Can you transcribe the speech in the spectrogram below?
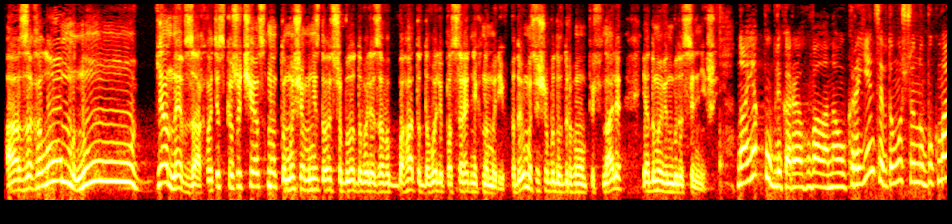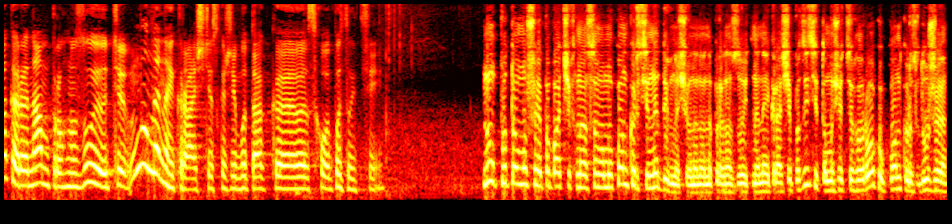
А загалом, ну я не в захваті, скажу чесно, тому що мені здалося, що було доволі за- багато доволі посередніх номерів. Подивимося, що буде в другому півфіналі. Я думаю, він буде сильніший. Ну а як публіка реагувала на українців? Тому що ну букмекери нам прогнозують ну не найкращі, скажімо так, е, позиції. Ну, по тому, що я побачив на самому конкурсі, не дивно, що вони не прогнозують не найкращі позиції, тому що цього року конкурс дуже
